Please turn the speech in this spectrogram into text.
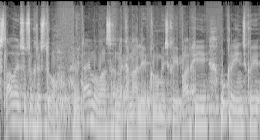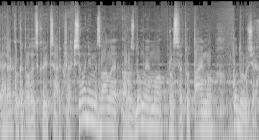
Слава Ісусу Христу! Вітаємо вас на каналі Коломийської єпархії Української греко-католицької церкви. Сьогодні ми з вами роздумуємо про святу тайну подружжя.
